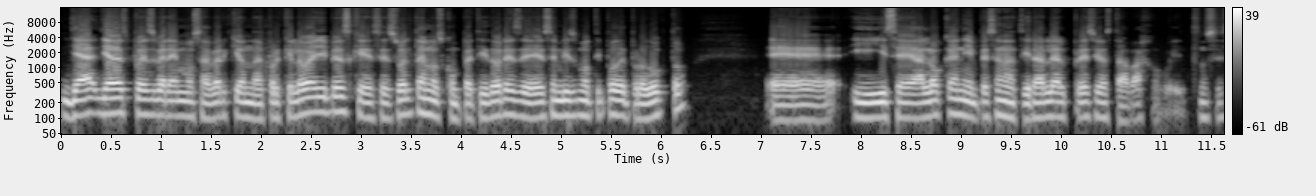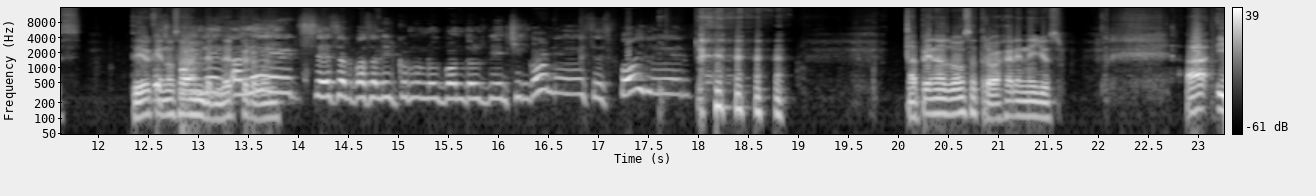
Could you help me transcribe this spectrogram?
Ya, ya después veremos a ver qué onda. Porque luego hay veces que se sueltan los competidores de ese mismo tipo de producto. eh, y se alocan y empiezan a tirarle al precio hasta abajo, güey. Entonces, te digo que no saben vender, pero bueno. alert, César va a salir con unos bundles bien chingones. Spoiler. Apenas vamos a trabajar en ellos. Ah, y,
